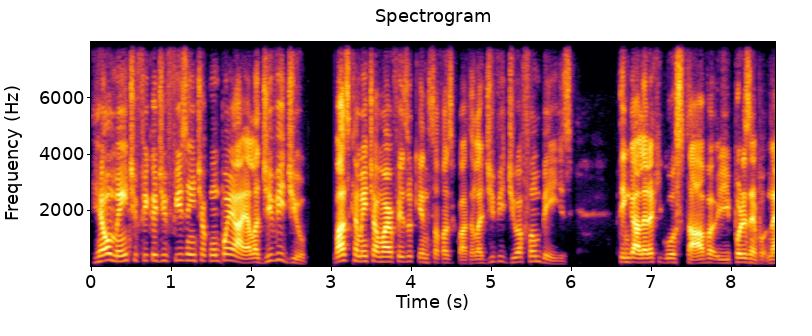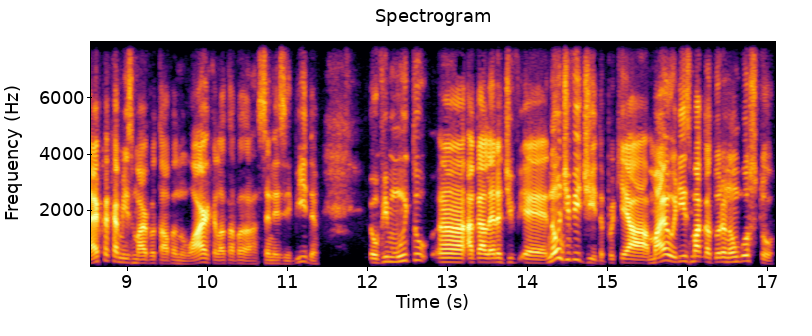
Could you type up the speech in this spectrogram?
realmente fica difícil a gente acompanhar. Ela dividiu. Basicamente, a Marvel fez o que nessa fase 4? Ela dividiu a fanbase tem galera que gostava, e, por exemplo, na época que a Miss Marvel tava no ar, que ela tava sendo exibida, eu vi muito uh, a galera, é, não dividida, porque a maioria esmagadora não gostou.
